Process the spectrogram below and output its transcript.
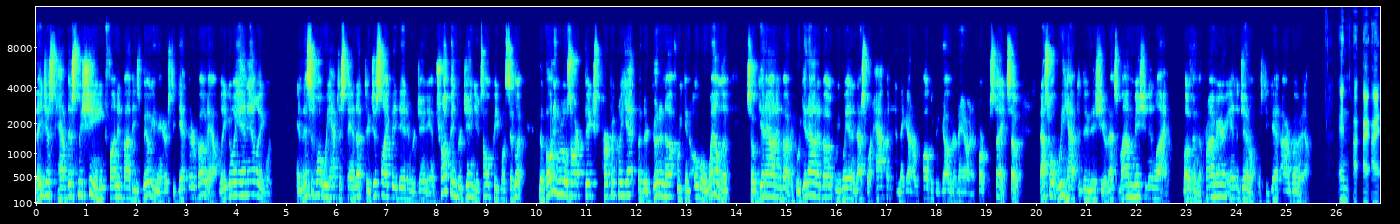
They just have this machine funded by these billionaires to get their vote out legally and illegally. And this is what we have to stand up to, just like they did in Virginia. And Trump in Virginia told people, I said, look, the voting rules aren't fixed perfectly yet, but they're good enough. We can overwhelm them. So get out and vote. If we get out and vote, we win. And that's what happened. And they got a Republican governor now in a purple state. So that's what we have to do this year. That's my mission in life, both in the primary and the general, is to get our vote out. And I, I,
